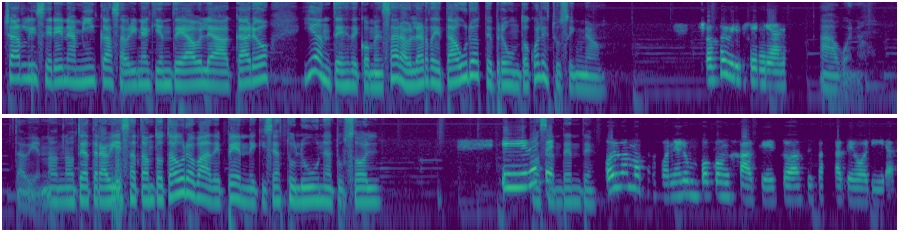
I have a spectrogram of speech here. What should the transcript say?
Charlie, Serena, Mica, Sabrina, quien te habla, Caro. Y antes de comenzar a hablar de Tauro, te pregunto, ¿cuál es tu signo? Yo soy virginiana. Ah, bueno, está bien, no, no te atraviesa tanto Tauro, va, depende, quizás tu luna, tu sol, Y. Hoy vamos a poner un poco en jaque todas esas categorías.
